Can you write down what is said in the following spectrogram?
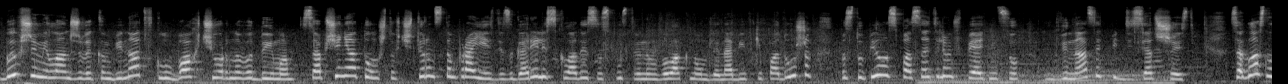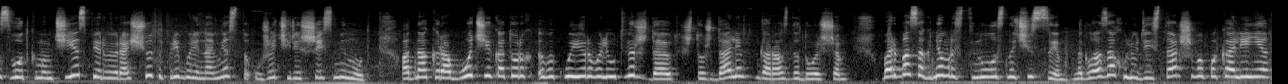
Бывший меланжевый комбинат в клубах черного дыма. Сообщение о том, что в 14-м проезде загорелись склады с искусственным волокном для набивки подушек, поступило спасателям в пятницу в 12.56. Согласно сводкам МЧС, первые расчеты прибыли на место уже через 6 минут. Однако рабочие, которых эвакуировали, утверждают, что ждали гораздо дольше. Борьба с огнем растянулась на часы. На глазах у людей старшего поколения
